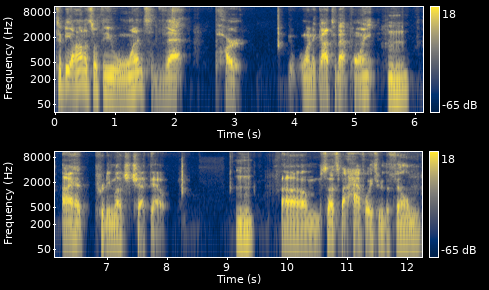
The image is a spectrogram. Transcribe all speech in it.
to be honest with you, once that part, when it got to that point, hmm I had pretty much checked out. hmm Um, so that's about halfway through the film.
